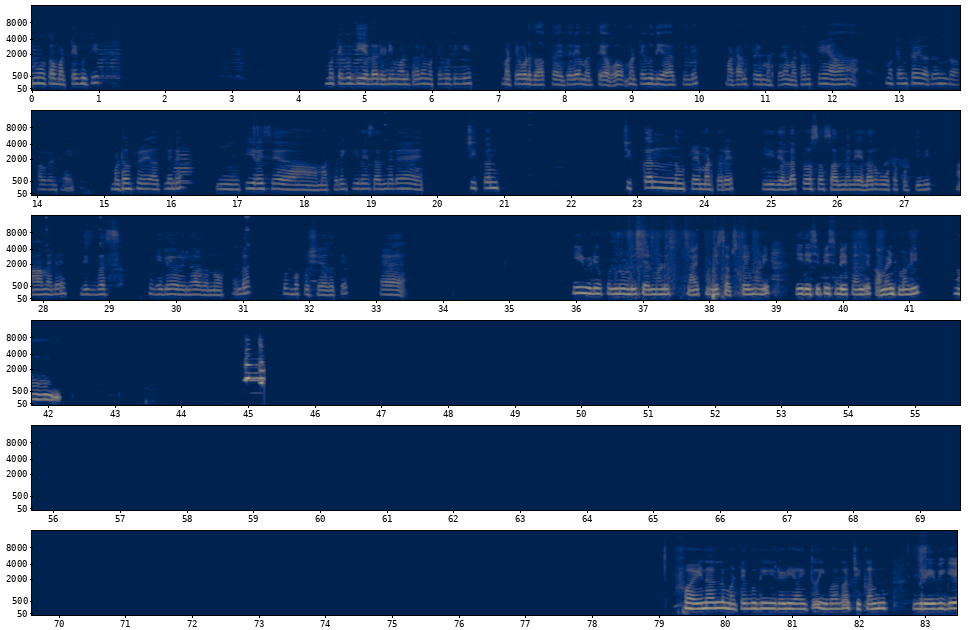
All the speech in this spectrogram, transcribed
ಇವಾಗ ಮೊಟ್ಟೆ ಗುದ್ದಿ ಮೊಟ್ಟೆ ಗುದ್ದಿ ಎಲ್ಲ ರೆಡಿ ಮಾಡ್ತಾರೆ ಮೊಟ್ಟೆ ಗುದ್ದಿಗೆ ಮೊಟ್ಟೆ ಒಡೆದು ಹಾಕ್ತಾ ಇದ್ದಾರೆ. ಮತ್ತು ಅವ ಮೊಟ್ಟೆ ಗುದ್ದಿ ಆದಮೇಲೆ ಮಟನ್ ಫ್ರೈ ಮಾಡ್ತಾರೆ. ಮಟನ್ ಫ್ರೈ ಮಟನ್ ಫ್ರೈ ಅದೊಂದು ಕಾಲು ಗಂಟೆ ಆಯಿತು. ಮಟನ್ ಫ್ರೈ ಆದಮೇಲೆ ಗೀ ರೈಸ್ ಮಾಡ್ತಾರೆ. ಗೀ ರೈಸ್ ಆದಮೇಲೆ ಚಿಕನ್ ಚಿಕನ್ ಫ್ರೈ ಮಾಡ್ತಾರೆ. ಇದೆಲ್ಲ ಪ್ರೋಸೆಸ್ ಆದಮೇಲೆ ಎಲ್ಲರಿಗೂ ಊಟ ಕೊಡ್ತೀವಿ. ಆಮೇಲೆ ಬಿಗ್ ಬಾಸ್ ಗೆಳೆಯರು ವಿನ್ನರ್ ನೋಡಿಕೊಂಡು ತುಂಬ ಖುಷಿಯಾಗುತ್ತೆ ಈ ವಿಡಿಯೋ ಫುಲ್ ನೋಡಿ, ಶೇರ್ ಮಾಡಿ, ಲೈಕ್ ಮಾಡಿ, ಸಬ್ಸ್ಕ್ರೈಬ್ ಮಾಡಿ, ಈ ರೆಸಿಪೀಸ್ ಬೇಕಂದರೆ ಕಮೆಂಟ್ ಮಾಡಿ. ಫೈನಲ್ ಮೊಟ್ಟೆ ಗುದ್ದಿ ರೆಡಿ ಆಯಿತು. ಇವಾಗ ಚಿಕನ್ ಗ್ರೇವಿಗೆ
